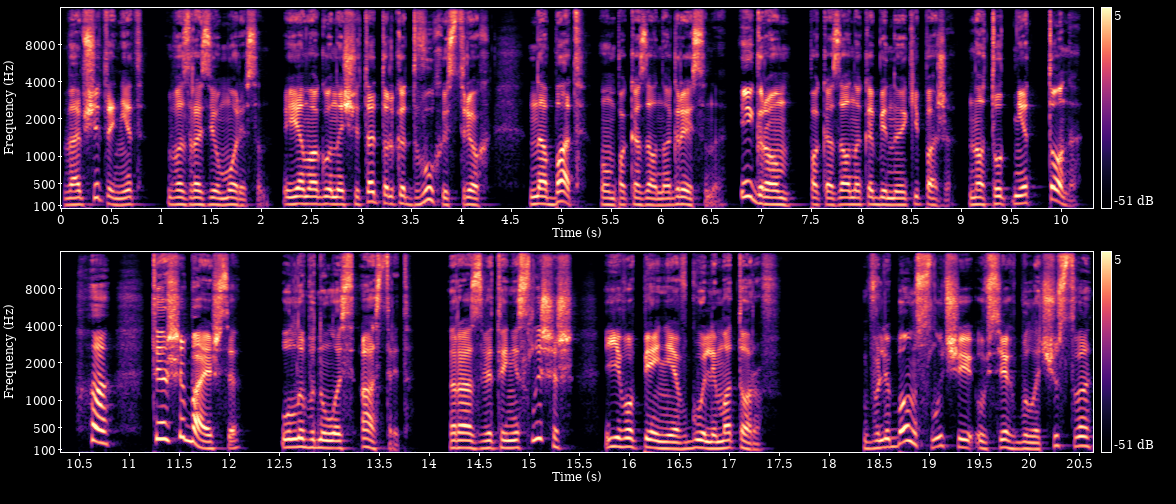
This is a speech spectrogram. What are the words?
«Вообще-то нет возразил Моррисон. «Я могу насчитать только двух из трех. Набат, он показал на Грейсона, и Гром показал на кабину экипажа. Но тут нет тона». «Ха, ты ошибаешься», — улыбнулась Астрид. «Разве ты не слышишь его пение в гуле моторов?» В любом случае у всех было чувство,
